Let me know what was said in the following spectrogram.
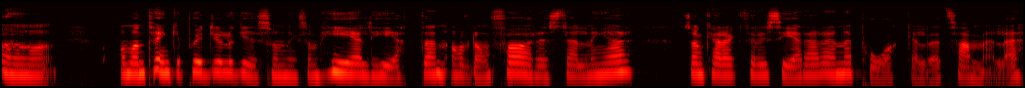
Uh, om man tänker på ideologi som liksom helheten av de föreställningar som karaktäriserar en epok eller ett samhälle.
